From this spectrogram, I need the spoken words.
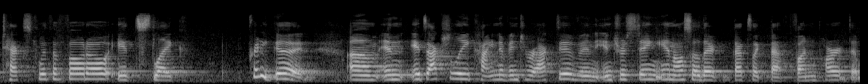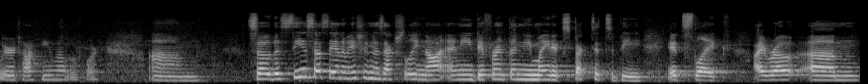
text with a photo, it's like pretty good. Um, and it's actually kind of interactive and interesting, and also that, that's like that fun part that we were talking about before. Um, so the CSS animation is actually not any different than you might expect it to be. It's like I wrote um,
